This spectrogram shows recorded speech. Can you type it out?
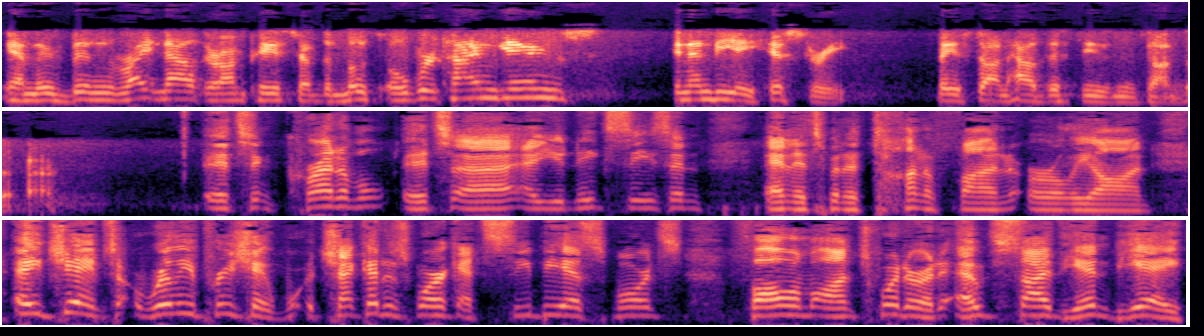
And they've been, right now, they're on pace to have the most overtime games in NBA history based on how this season has gone so far. It's incredible. It's uh, a unique season, and it's been a ton of fun early on. Hey, James, really appreciate it. Check out his work at CBS Sports. Follow him on Twitter at Outside the NBA.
